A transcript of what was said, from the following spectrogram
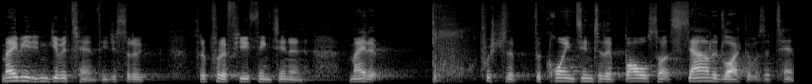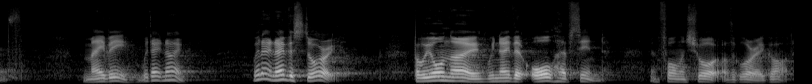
Maybe he didn't give a tenth. He just sort of, sort of put a few things in and made it, pushed the, the coins into the bowl so it sounded like it was a tenth. Maybe. We don't know. We don't know the story. But we all know, we know that all have sinned and fallen short of the glory of God.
